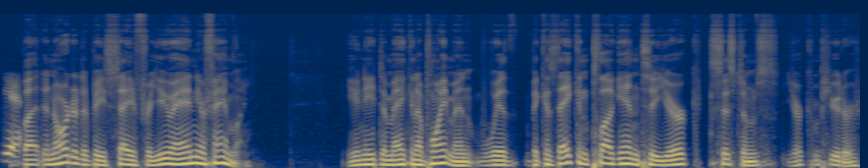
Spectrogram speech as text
Yeah. But in order to be safe for you and your family, you need to make an appointment with because they can plug into your systems, your computer,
